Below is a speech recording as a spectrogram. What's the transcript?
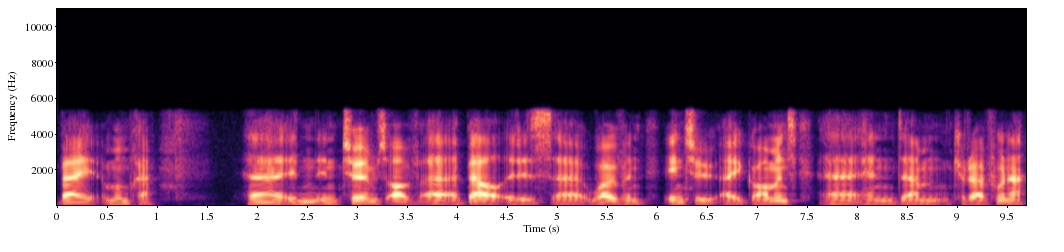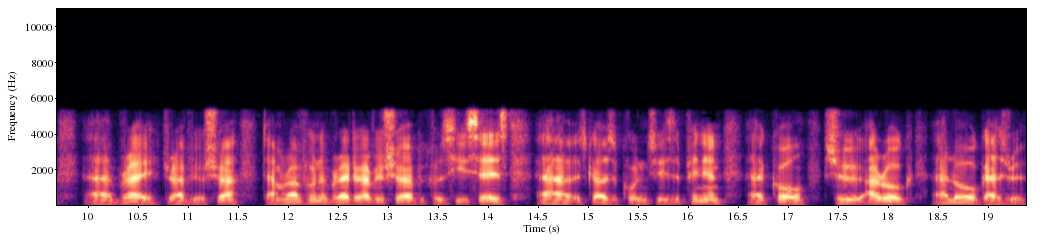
by Mumcha. Uh, in, in terms of uh, a bell, it is uh, woven into a garment, uh, and um, Rav Huna uh, Brei Rav Yoshua, Dam Rav Huna Brei Rav Yoshua, because he says uh, it goes according to his opinion, call Shu Arug Lo Gazru.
